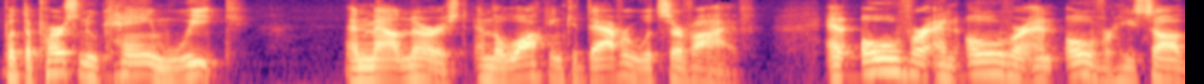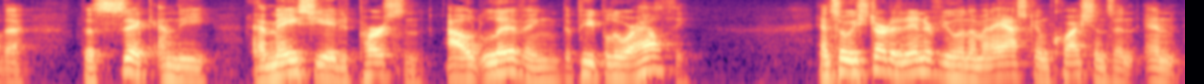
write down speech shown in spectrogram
But the person who came weak and malnourished, and the walking cadaver would survive. And over and over and over, he saw the, the sick and the emaciated person outliving the people who were healthy. And so he started interviewing them and asking questions, and, and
